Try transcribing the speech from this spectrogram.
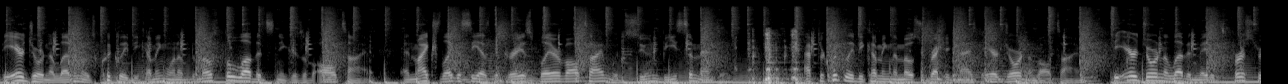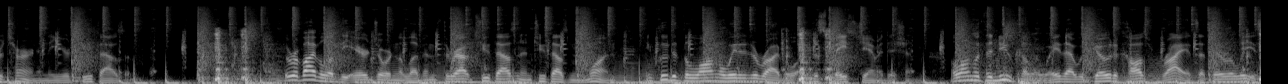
The Air Jordan 11 was quickly becoming one of the most beloved sneakers of all time, and Mike's legacy as the greatest player of all time would soon be cemented. After quickly becoming the most recognized Air Jordan of all time, the Air Jordan 11 made its first return in the year 2000. The revival of the Air Jordan 11 throughout 2000 and 2001 included the long awaited arrival of the Space Jam Edition, along with a new colorway that would go to cause riots at their release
